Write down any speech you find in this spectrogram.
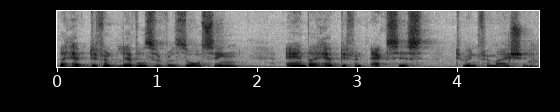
they have different levels of resourcing, and they have different access to information.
